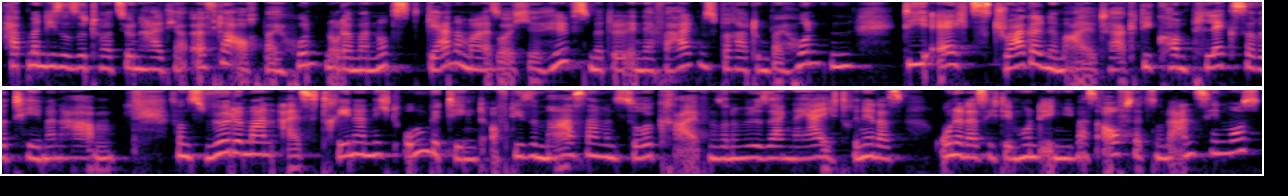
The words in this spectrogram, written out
hat man diese Situation halt ja öfter auch bei Hunden oder man nutzt gerne mal solche Hilfsmittel in der Verhaltensberatung bei Hunden, die echt strugglen im Alltag, die komplexere Themen haben. Sonst würde man als Trainer nicht unbedingt auf diese Maßnahmen zurückgreifen, sondern würde sagen, naja, ich trainiere das, ohne dass ich dem Hund irgendwie was aufsetzen oder anziehen muss.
